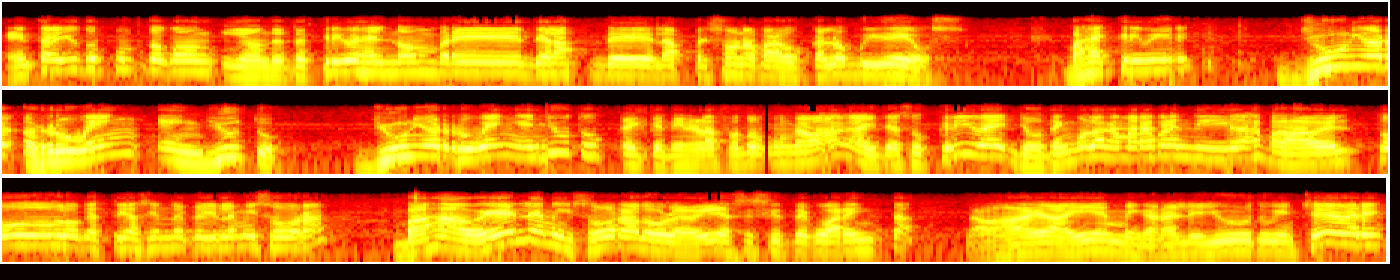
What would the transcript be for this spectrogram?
entra a youtube.com y donde tú escribes el nombre de las de las personas para buscar los videos, vas a escribir Junior Rubén en YouTube. Junior Rubén en YouTube, el que tiene la foto con Gabán, ahí te suscribes. Yo tengo la cámara prendida, vas a ver todo lo que estoy haciendo aquí en la emisora. Vas a ver la emisora WS740, la vas a ver ahí en mi canal de YouTube, bien chévere.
